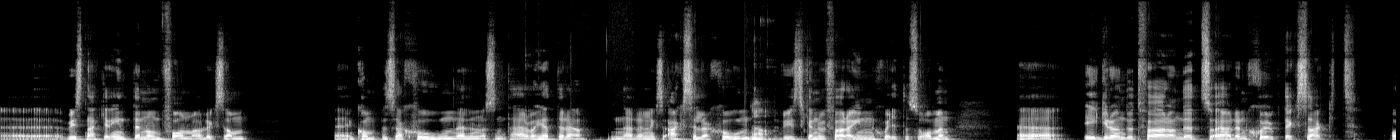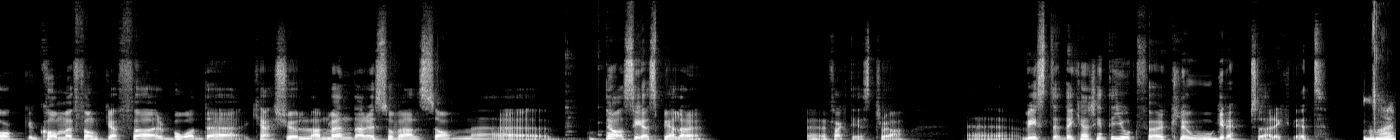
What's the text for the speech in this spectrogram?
Eh, vi snackar inte någon form av liksom eh, kompensation eller något sånt här. Vad heter det? När den liksom acceleration. Ja. Visst kan du föra in skit och så men eh, i grundutförandet så är den sjukt exakt och kommer funka för både casual-användare såväl som eh, ja, CS-spelare. Eh, faktiskt tror jag. Eh, visst, det kanske inte är gjort för klogrepp så här riktigt. Nej.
